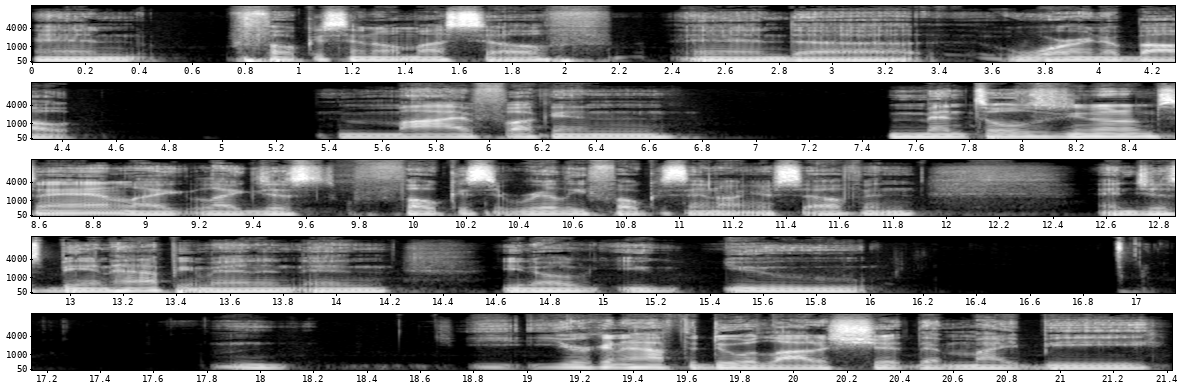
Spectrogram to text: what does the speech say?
and focusing on myself and uh, worrying about my fucking mentals, you know what I'm saying? Like like just focus really focusing on yourself and and just being happy, man. And and you know, you you you're gonna have to do a lot of shit that might be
